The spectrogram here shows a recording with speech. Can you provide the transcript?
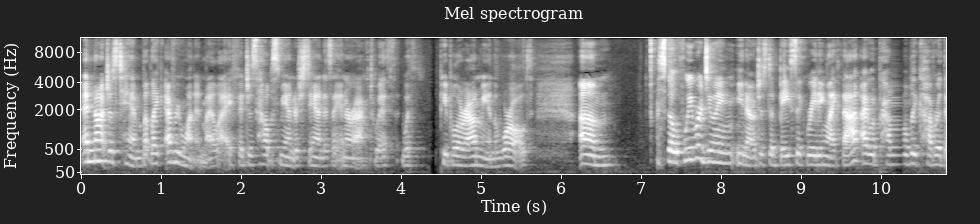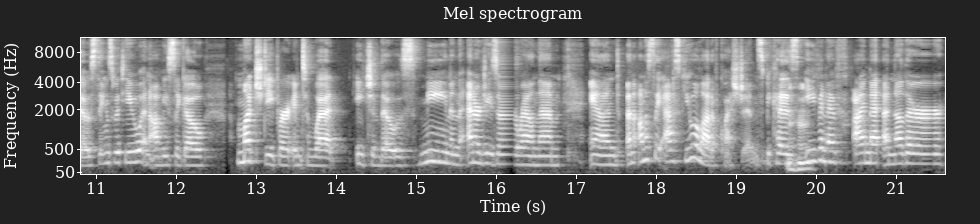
and not just him but like everyone in my life. It just helps me understand as i interact with with people around me in the world. Um, so if we were doing you know just a basic reading like that i would probably cover those things with you and obviously go much deeper into what each of those mean and the energies around them and and honestly ask you a lot of questions because mm-hmm. even if I met another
